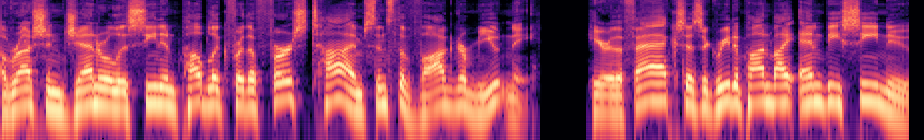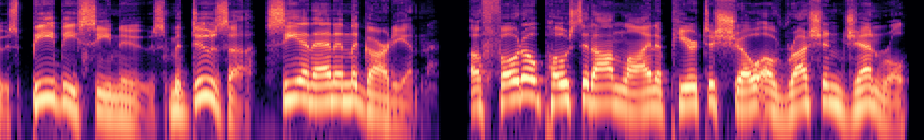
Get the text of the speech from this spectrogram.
A Russian general is seen in public for the first time since the Wagner mutiny. Here are the facts as agreed upon by NBC News, BBC News, Meduza, CNN, and The Guardian. A photo posted online appeared to show a Russian general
